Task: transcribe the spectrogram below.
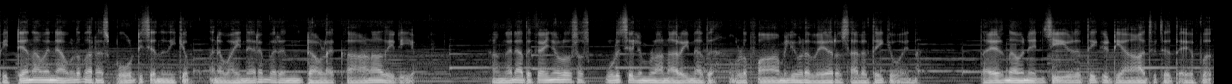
പിറ്റേന്ന് അവൻ അവൾ പറഞ്ഞ സ്പോട്ടിൽ ചെന്ന് നിൽക്കും. അങ്ങനെ വൈകുന്നേരം വരെ നിന്നിട്ട് അവളെ കാണാതിരിക്കും. അങ്ങനെ അത് കഴിഞ്ഞുള്ള ദിവസം സ്കൂളിൽ ചെല്ലുമ്പോഴാണ് അറിയുന്നത് അവൾ ഫാമിലിയോടെ വേറെ സ്ഥലത്തേക്ക് പോയെന്ന്. അതായിരുന്നു അവന് ജീവിതത്തിൽ കിട്ടിയ ആദ്യത്തെ തേപ്പ്.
